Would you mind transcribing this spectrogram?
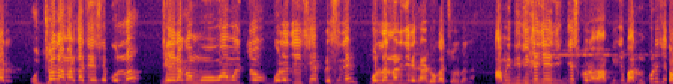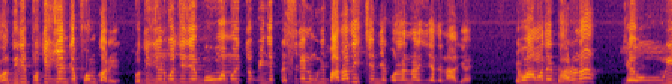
আর উজ্জ্বল আমার কাছে এসে বলল যে এরকম মহুয়া মৈত্র বলে দিয়েছে প্রেসিডেন্ট কল্যাণ ম্যানেজার এখানে ঢোকা চলবে না। আমি দিদিকে যে জিজ্ঞেস করলাম, আপনি কি বারণ করেছেন? তখন দিদি প্রতীকজনকে ফোন করে। প্রতীকজন বলছে যে, মহুয়া মৈত্র বিং প্রেসিডেন্ট উনি বাধা দিচ্ছেন যে কল্যাণ ম্যানেজার যাতে না যায়। এবং আমাদের ধারণা যে উনি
